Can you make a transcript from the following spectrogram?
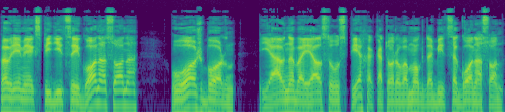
во время экспедиции Гонасона? Уошборн явно боялся успеха, которого мог добиться Гонасон.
